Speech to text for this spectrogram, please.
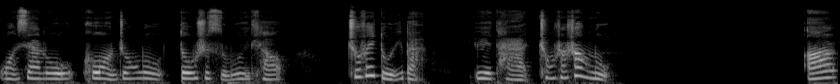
往下路和往中路都是死路一条，除非赌一把越塔冲上上路，而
